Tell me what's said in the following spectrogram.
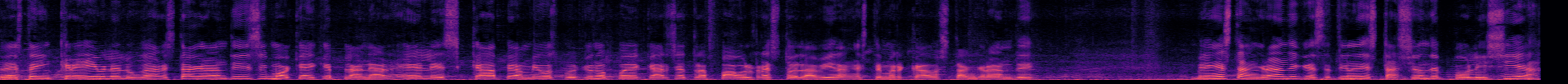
de este increíble lugar. Está grandísimo. Aquí hay que planear el escape, amigos, porque uno puede quedarse atrapado el resto de la vida en este mercado. Es tan grande. Miren, es tan grande que hasta tiene estación de policía.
